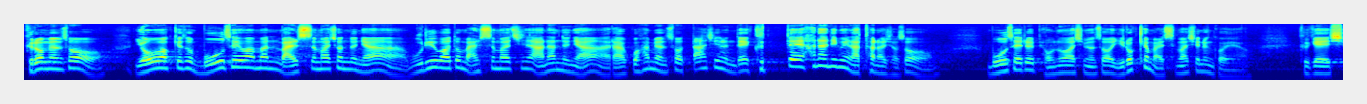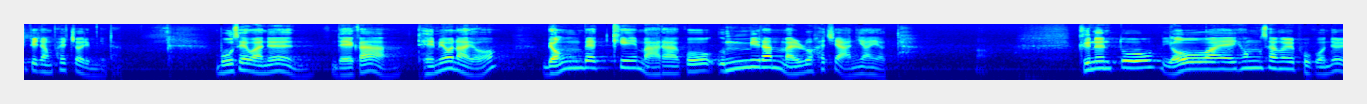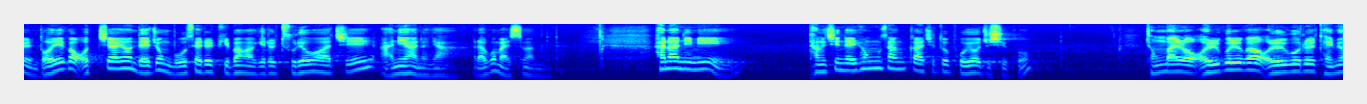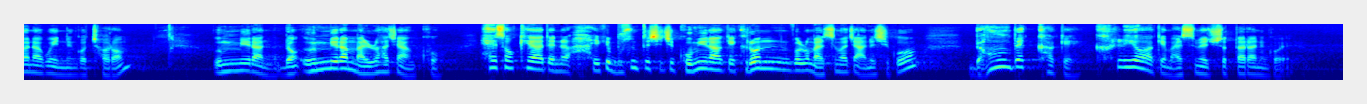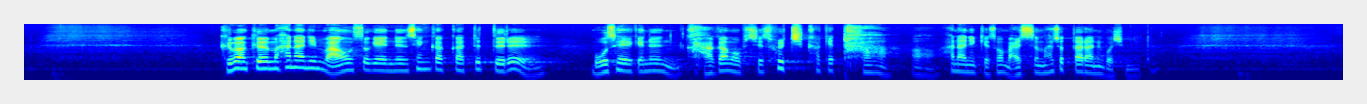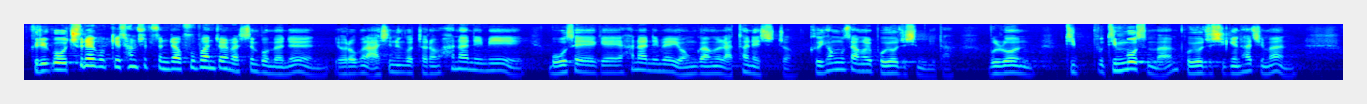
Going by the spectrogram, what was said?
그러면서 여호와께서 모세와만 말씀하셨느냐 우리와도 말씀하지 않았느냐라고 하면서 따지는데 그때 하나님이 나타나셔서 모세를 변호하시면서 이렇게 말씀하시는 거예요. 그게 12장 8절입니다. 모세와는 내가 대면하여 명백히 말하고 은밀한 말로 하지 아니하였다. 그는 또 여호와의 형상을 보거늘 너희가 어찌하여 내 종 모세를 비방하기를 두려워하지 아니하느냐라고 말씀합니다. 하나님이 당신의 형상까지도 보여주시고 정말로 얼굴과 얼굴을 대면하고 있는 것처럼 은밀한 은밀한 말로 하지 않고 해석해야 되는 아 이게 무슨 뜻이지 고민하게 그런 걸로 말씀하지 않으시고 명백하게 클리어하게 말씀해 주셨다라는 거예요. 그만큼 하나님 마음속에 있는 생각과 뜻들을 모세에게는 가감 없이 솔직하게 다 어, 하나님께서 말씀하셨다라는 것입니다. 그리고 출애굽기 33장 후반절 말씀 보면은 여러분 아시는 것처럼 하나님이 모세에게 하나님의 영광을 나타내시죠. 그 형상을 보여주십니다. 물론 뒷, 뒷모습만 보여주시긴 하지만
